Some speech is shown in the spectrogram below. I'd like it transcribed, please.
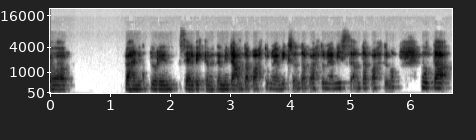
ö, vähän niin kuin pyrin selvittämään, että mitä on tapahtunut ja miksi on tapahtunut ja missä on tapahtunut. Mutta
